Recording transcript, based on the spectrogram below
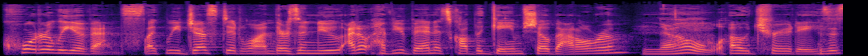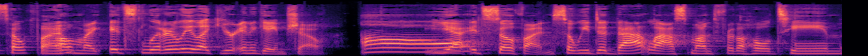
quarterly events. Like we just did one. There's a new, I don't, have you been? It's called the Game Show Battle Room. No. Oh, Trudy. Is it so fun? Oh my, it's literally like you're in a game show. Oh, yeah, it's so fun. So we did that last month for the whole team.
